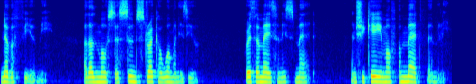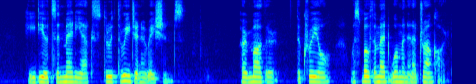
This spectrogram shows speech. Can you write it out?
never fear me. I'll most as soon strike a woman as you. Bertha Mason is mad, and she came of a mad family, idiots and maniacs through three generations. Her mother, the Creole, was both a mad woman and a drunkard,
